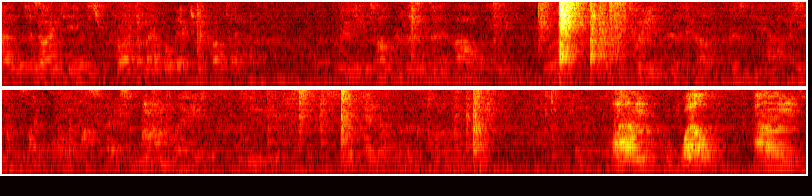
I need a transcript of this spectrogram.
and the design teams required to make all the extra content. Could you talk a little bit about the workflow between the developers and the art teams? Like what aspects of Marmalade do you use to facilitate that workflow? Um, well, um,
